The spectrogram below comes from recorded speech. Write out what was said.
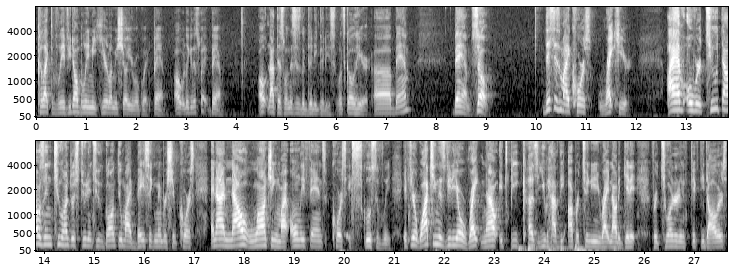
collectively. If you don't believe me, here, let me show you real quick. Bam. Oh, we're looking this way. Bam. Oh, not this one. This is the goody goodies. Let's go here. Uh, bam. Bam. So, this is my course right here. I have over 2,200 students who've gone through my basic membership course, and I'm now launching my OnlyFans course exclusively. If you're watching this video right now, it's because you have the opportunity right now to get it for $250,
